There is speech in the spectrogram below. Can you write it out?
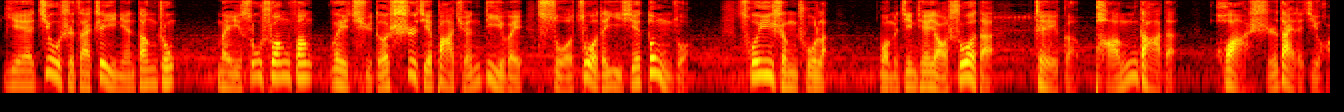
也就是在这一年当中，美苏双方为取得世界霸权地位所做的一些动作，催生出了我们今天要说的这个庞大的划时代的计划。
